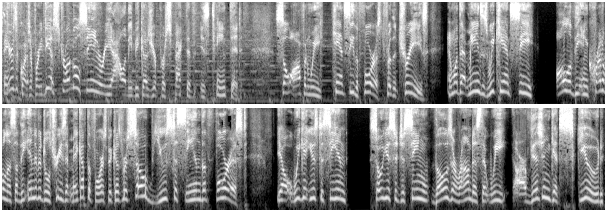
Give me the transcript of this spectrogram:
Hey, here's a question for you. Do you struggle seeing reality because your perspective is tainted? So often we can't see the forest for the trees. And what that means is we can't see all of the incredibleness of the individual trees that make up the forest because we're so used to seeing the forest. You know, we get used to seeing, so used to just seeing those around us that we, our vision gets skewed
